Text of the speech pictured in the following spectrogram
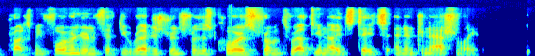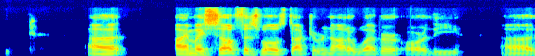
approximately 450 registrants for this course from throughout the United States and internationally. Uh, I myself, as well as Dr. Renata Weber, are the uh,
